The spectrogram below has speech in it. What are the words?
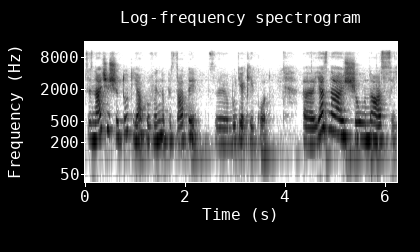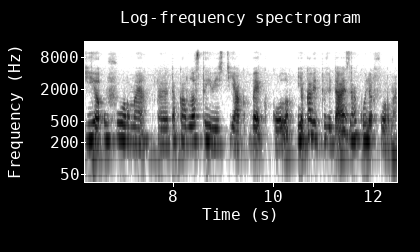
Це значить, що тут я повинна писати будь-який код. Е, я знаю, що у нас є у форми е, така властивість, як back-color, яка відповідає за колір форми.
